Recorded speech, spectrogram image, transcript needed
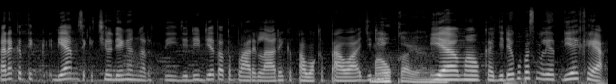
karena ketika dia masih kecil dia nggak ngerti jadi dia tetap lari-lari ketawa-ketawa jadi Mau kah ya? Iya mau. Jadi aku pas ngeliat dia kayak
